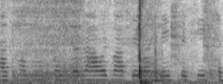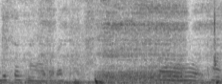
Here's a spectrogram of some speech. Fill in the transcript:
आतमधून पलीकडून आवाज मारते म्हणजे त्याची इच्छा दिसत नाही परत हो हो थांब.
